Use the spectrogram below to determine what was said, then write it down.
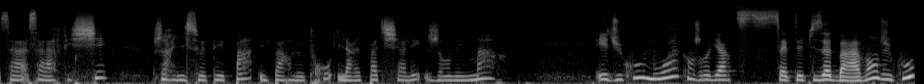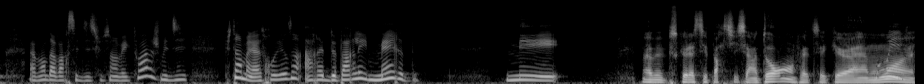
ça, ça, ça l'a fait chier. Genre, il se tait pas, il parle trop, il arrête pas de chialer, j'en ai marre. Et du coup, moi, quand je regarde cet épisode, bah avant, du coup, avant d'avoir cette discussion avec toi, je me dis, putain, mais elle a trop raison, arrête de parler, merde. Mais Ouais, mais parce que là, c'est parti, c'est un torrent en fait. C'est qu'à un moment, Oui. euh,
